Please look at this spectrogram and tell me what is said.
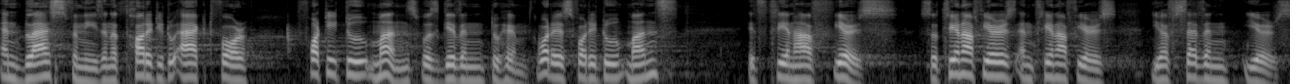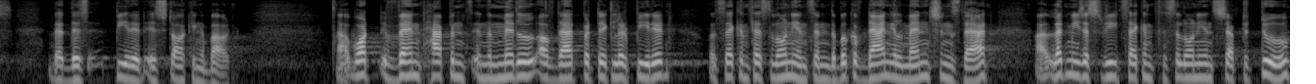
and blasphemies, and authority to act for 42 months was given to him. What is 42 months? It's three and a half years. So, three and a half years and three and a half years, you have seven years that this period is talking about. Uh, what event happens in the middle of that particular period? Well, Second Thessalonians and the book of Daniel mentions that. Uh, let me just read Second Thessalonians chapter 2.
